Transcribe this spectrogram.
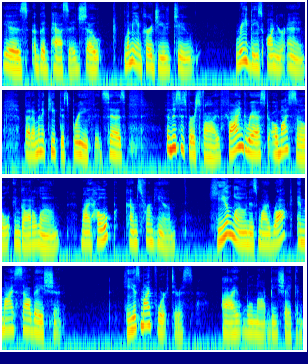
is a good passage. So, let me encourage you to read these on your own. But I'm going to keep this brief. It says, and this is verse 5 Find rest, O my soul, in God alone. My hope comes from Him. He alone is my rock and my salvation. He is my fortress. I will not be shaken.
